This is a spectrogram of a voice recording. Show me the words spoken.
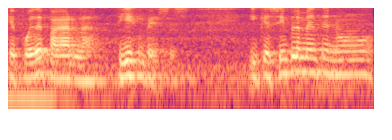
que puede pagarla 10 veces y que simplemente no,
